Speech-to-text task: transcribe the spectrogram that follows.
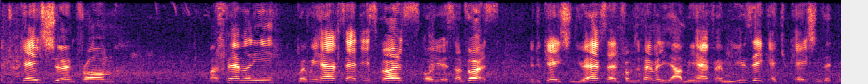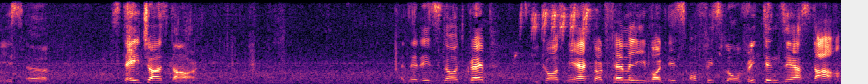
education from my family. When we have that is verse or it's not verse education. You have that from the family. Yeah, we have a music education that is a stage star. And that is not crap because we have got family what is office law written their star.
